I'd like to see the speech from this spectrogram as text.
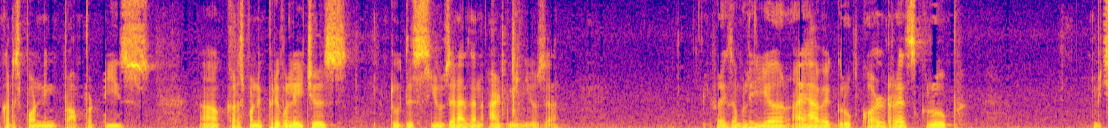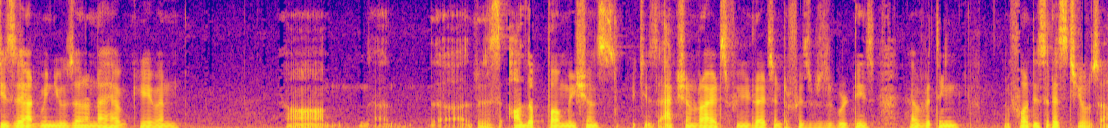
corresponding properties uh, corresponding privileges to this user as an admin user. For example here I have a group called res group which is an admin user and I have given uh, all the permissions which is action rights field rights interface visibilities everything for this rest user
